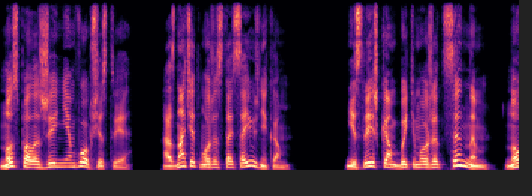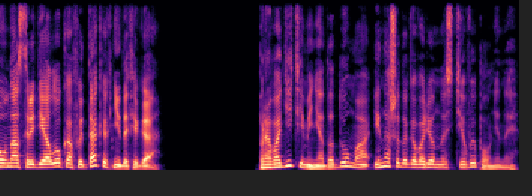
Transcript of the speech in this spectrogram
но с положением в обществе. а значит, может стать союзником. Не слишком, быть может, ценным, но у нас среди алоков и так их не дофига. «Проводите меня до дома, и наши договоренности выполнены»,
